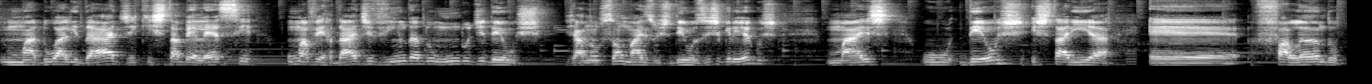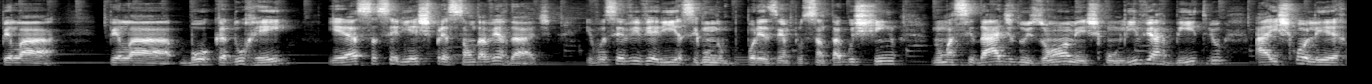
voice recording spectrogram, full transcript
uma dualidade que estabelece uma verdade vinda do mundo de Deus já não são mais os deuses gregos, mas o Deus estaria é, falando pela, pela boca do rei e essa seria a expressão da verdade. E você viveria, segundo, por exemplo, Santo Agostinho, numa cidade dos homens com livre-arbítrio a escolher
